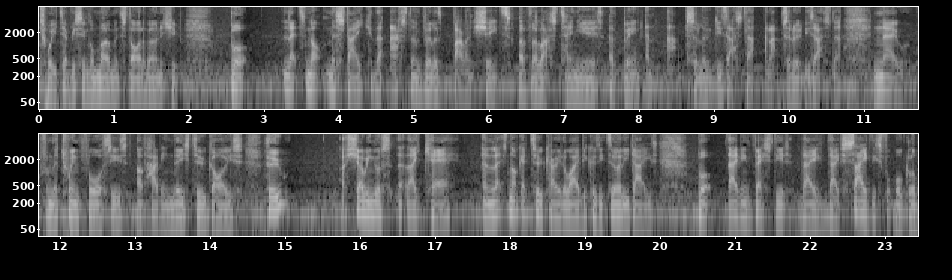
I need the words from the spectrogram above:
tweet every single moment style of ownership. But let's not mistake that Aston Villa's balance sheets of the last 10 years have been an absolute disaster, an absolute disaster. Now, from the twin forces of having these two guys who are showing us that they care and let's not get too carried away because it's early days. But they've invested, they they've saved this football club,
